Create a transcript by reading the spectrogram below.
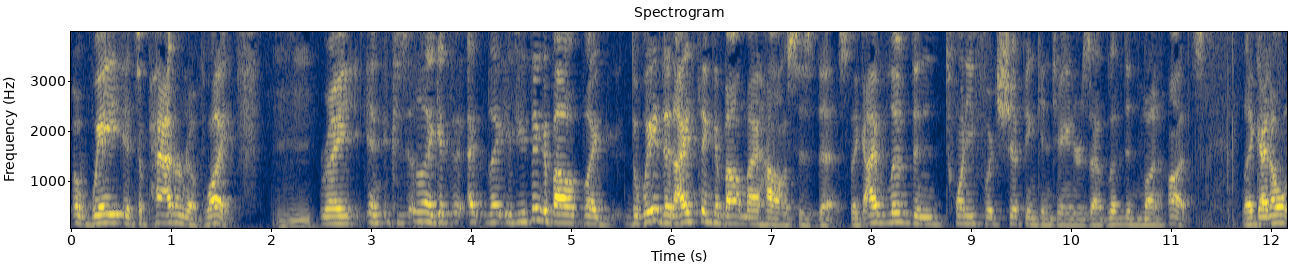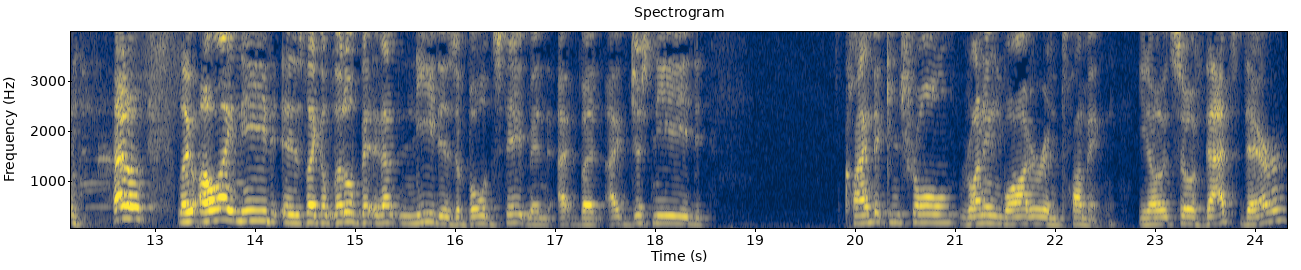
a way it's a pattern of life Mm-hmm. right? And because like like if you think about like the way that i think about my house is this. Like i've lived in 20 foot shipping containers. I've lived in mud huts. Like i don't i don't like all i need is like a little bit not need is a bold statement I, but i just need climate control running water and plumbing you know? So if that's there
